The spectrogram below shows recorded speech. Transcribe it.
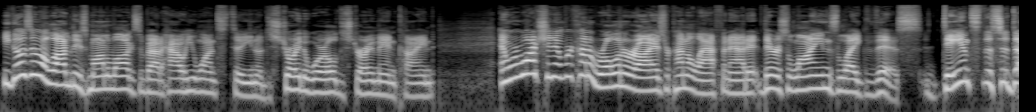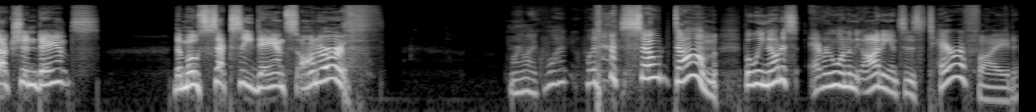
He goes into a lot of these monologues about how he wants to, you know, destroy the world, destroy mankind. And we're watching it, we're kind of rolling our eyes, we're kind of laughing at it. There's lines like this Dance the seduction dance, the most sexy dance on earth. We're like, what? What? That's so dumb. But we notice everyone in the audience is terrified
